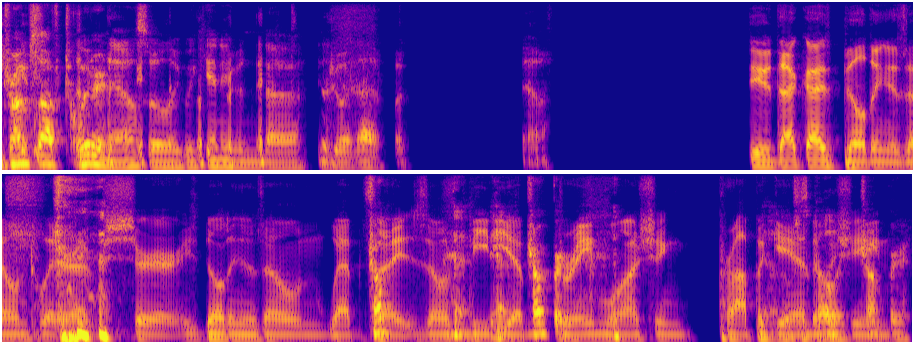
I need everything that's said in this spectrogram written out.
Trump's off Twitter now, so like we can't even uh, enjoy that. But yeah, Dude, that guy's building his own Twitter. I'm sure he's building his own website, Trump- his own media brainwashing yeah, we'll propaganda it machine.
